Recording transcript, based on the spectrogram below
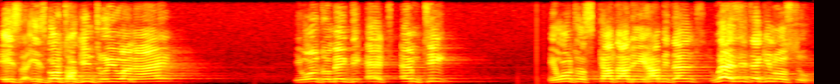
Is, is God talking to you and I? He wants to make the earth empty. He wants to scatter the inhabitants. Where is he taking us to?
